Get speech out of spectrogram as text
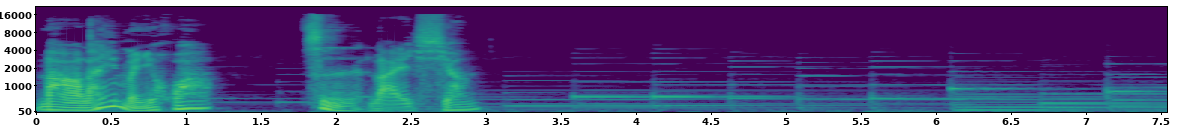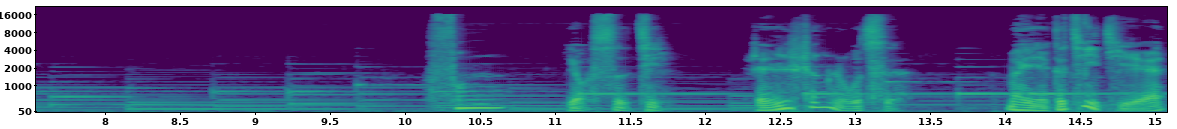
哪来梅花自来香。风有四季，人生如此，每个季节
